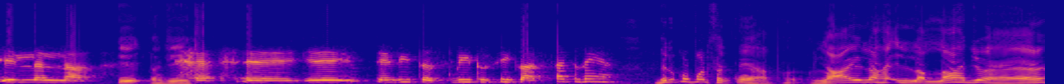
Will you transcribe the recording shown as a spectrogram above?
اللہ جی۔ یہ تصویر تسی کر سکتے ہیں؟ بالکل پڑھ سکتے ہیں آپ۔ لا الہ الا اللہ جو ہے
